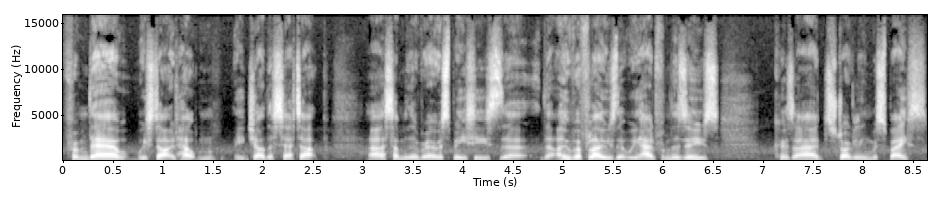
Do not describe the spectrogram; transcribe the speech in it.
from there, we started helping each other set up uh, some of the rarer species, the, the overflows that we had from the zoos, because I had struggling with space.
